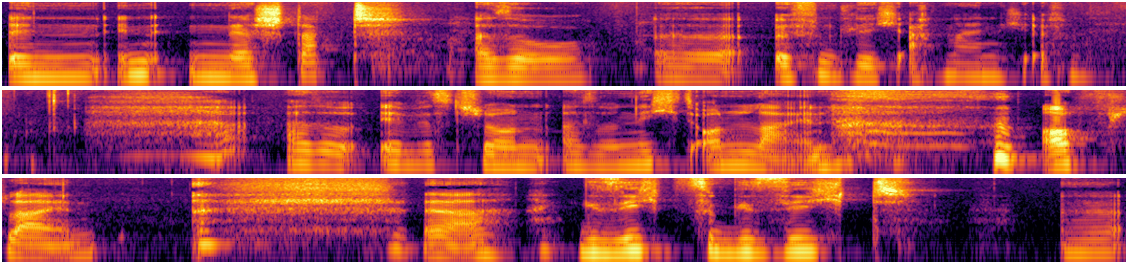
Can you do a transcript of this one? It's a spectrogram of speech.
in, in, in der Stadt, also äh, öffentlich, ach nein, nicht öffentlich. Also ihr wisst schon, also nicht online, offline. Ja, Gesicht zu Gesicht. Äh,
